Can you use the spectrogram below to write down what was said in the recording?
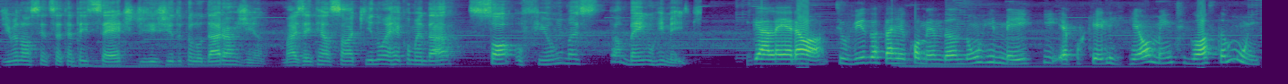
de 1977, dirigido pelo Dario Argento. Mas a intenção aqui não é recomendar só o filme, mas também o remake. Galera, ó, se o Vitor tá recomendando um remake, é porque ele realmente gosta muito.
